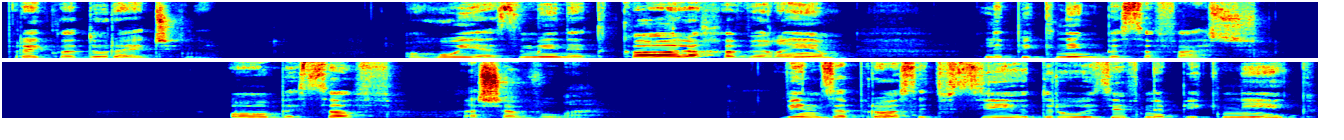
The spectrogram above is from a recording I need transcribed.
Прикладу речення. Гу я змінить кола хаверим лепікнік бесофаш. О бесоф ашавуа. Він запросить всіх друзів на пікнік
